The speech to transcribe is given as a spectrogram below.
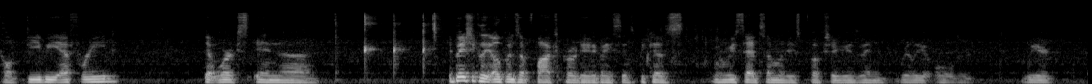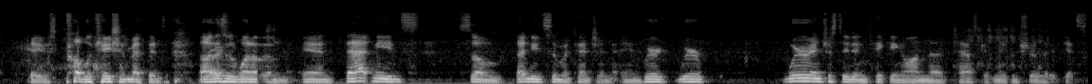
called dbfread that works in. Uh, it basically opens up FoxPro databases because when we said some of these folks are using really old or weird data publication methods, uh, this is one of them, and that needs some that needs some attention and we're we're we're interested in taking on the task of making sure that it gets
